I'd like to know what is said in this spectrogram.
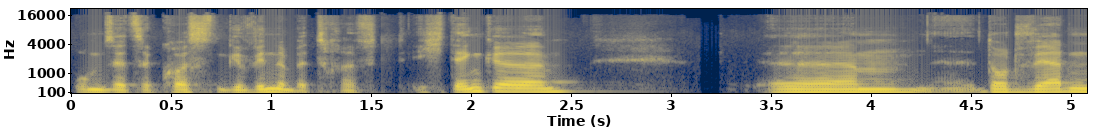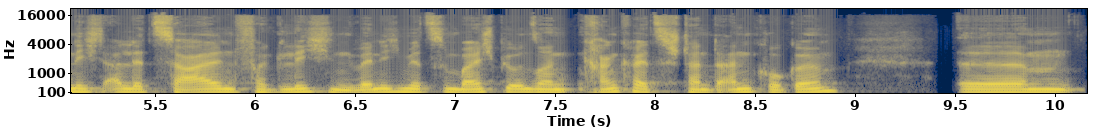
Umsätze, Kosten, Gewinne betrifft. Ich denke, ähm, dort werden nicht alle Zahlen verglichen. Wenn ich mir zum Beispiel unseren Krankheitsstand angucke, ähm,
